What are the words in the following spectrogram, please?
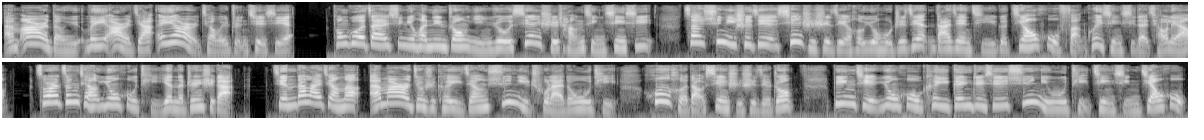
M2 等于 V2 加 A2 较为准确些。通过在虚拟环境中引入现实场景信息，在虚拟世界、现实世界和用户之间搭建起一个交互反馈信息的桥梁，从而增强用户体验的真实感。简单来讲呢，M2 就是可以将虚拟出来的物体混合到现实世界中，并且用户可以跟这些虚拟物体进行交互。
